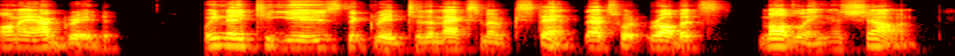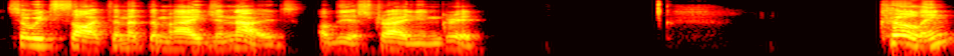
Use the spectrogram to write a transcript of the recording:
on our grid, we need to use the grid to the maximum extent. That's what Roberts modelling has shown. So we'd site them at the major nodes of the Australian grid. Cooling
